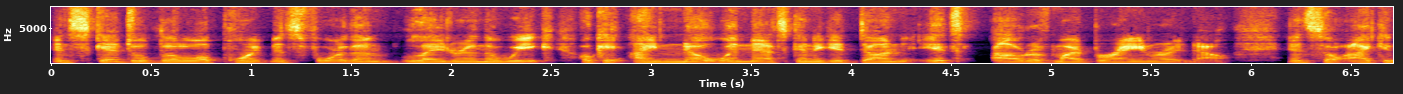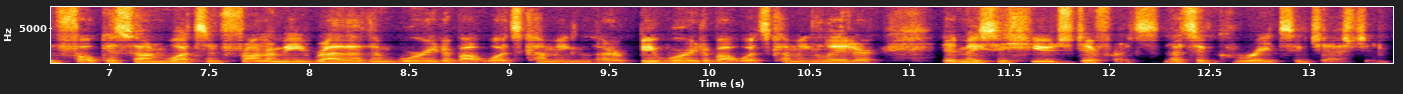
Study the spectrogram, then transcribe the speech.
and scheduled little appointments for them later in the week, okay, I know when that's going to get done. It's out of my brain right now. And so I can focus on what's in front of me rather than worried about what's coming or be worried about what's coming later. It makes a huge difference. That's a great suggestion.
